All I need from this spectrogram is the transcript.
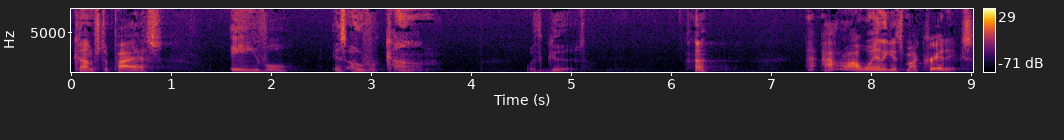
comes to pass. Evil is overcome with good. Huh. How do I win against my critics?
